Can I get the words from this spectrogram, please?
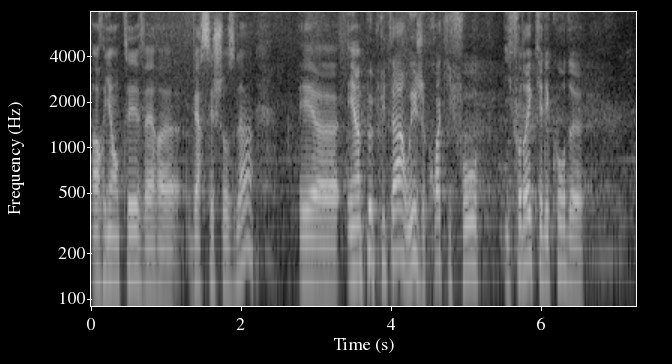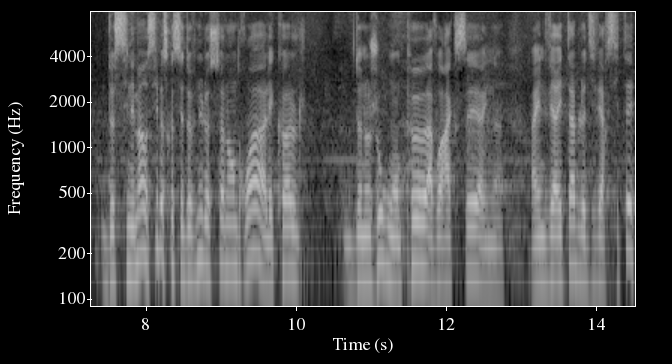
orienté vers, vers ces choses-là. Et, euh, et un peu plus tard, oui, je crois qu'il faut, il faudrait qu'il y ait des cours de, de cinéma aussi, parce que c'est devenu le seul endroit à l'école de nos jours où on peut avoir accès à une, à une véritable diversité.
